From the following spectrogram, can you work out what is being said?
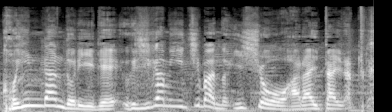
コインランドリーで氏神一番の衣装を洗いたいだった。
